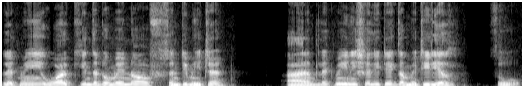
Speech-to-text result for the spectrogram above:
let me work in the domain of centimeter and let me initially take the material. So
